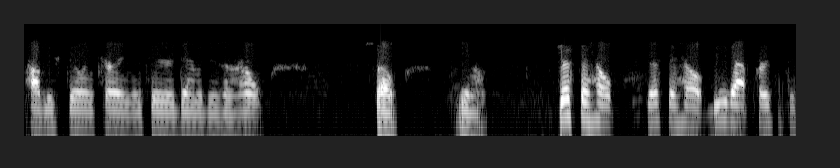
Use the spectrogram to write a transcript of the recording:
probably still incurring interior damages in her home. So, you know, just to help, just to help, be that person to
